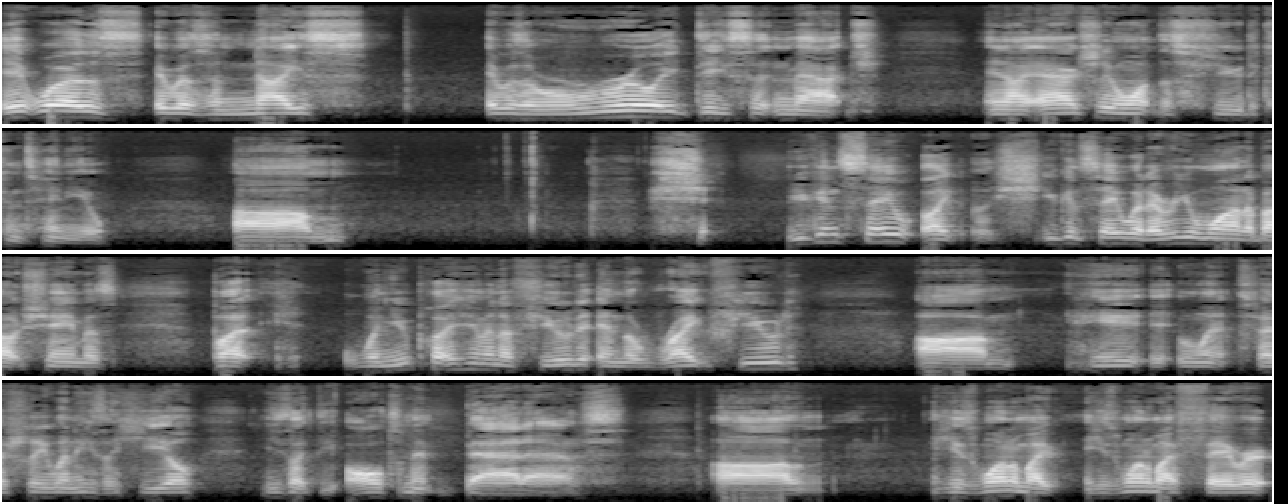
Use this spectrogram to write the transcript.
it was it was a nice, it was a really decent match, and I actually want this feud to continue. Um, you can say like you can say whatever you want about Sheamus, but when you put him in a feud in the right feud, um, he especially when he's a heel, he's like the ultimate badass. Um, he's one of my he's one of my favorite.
